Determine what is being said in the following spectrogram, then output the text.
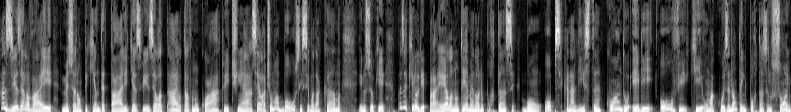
Às vezes ela vai mencionar um pequeno detalhe que às vezes ela, ah, eu estava num quarto e tinha, sei lá, tinha uma bolsa em cima da cama e não sei o que, mas aquilo ali para ela não tem a menor importância. Bom, o psicanalista, quando ele ouve que uma coisa não tem importância no sonho,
